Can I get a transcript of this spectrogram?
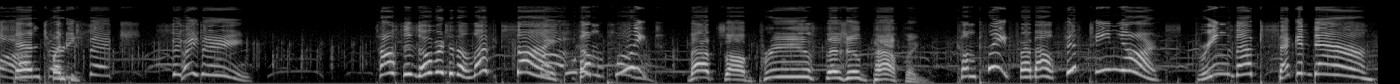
First and 20. 36, 16. Tosses over to the left side. Complete. That's a precision passing. Complete for about 15 yards. Brings up second down.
